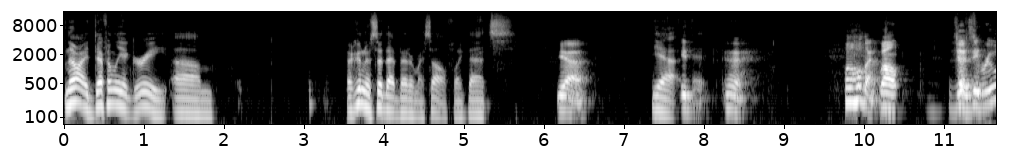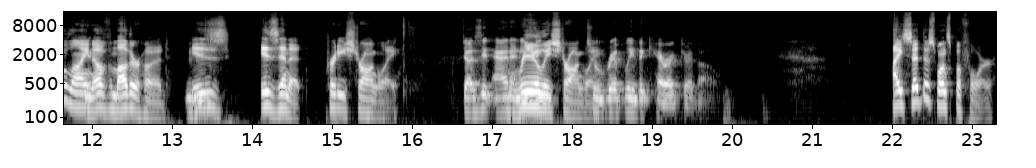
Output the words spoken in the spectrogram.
no, I definitely agree. Um, I couldn't have said that better myself. Like that's Yeah. yeah. It's. Uh, well, hold on. Well, the Does it- through line of motherhood is is in it pretty strongly. does it add anything Really strongly. to Ripley the character though? I said this once before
